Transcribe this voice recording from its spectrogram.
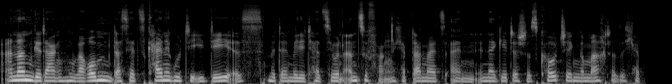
anderen Gedanken, warum das jetzt keine gute Idee ist, mit der Meditation anzufangen. Ich habe damals ein energetisches Coaching gemacht. Also ich habe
